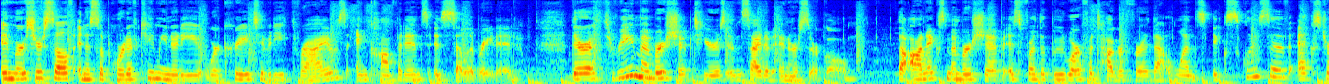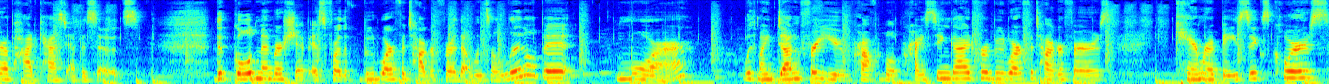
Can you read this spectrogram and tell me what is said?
Immerse yourself in a supportive community where creativity thrives and confidence is celebrated. There are three membership tiers inside of Inner Circle. The Onyx membership is for the boudoir photographer that wants exclusive extra podcast episodes. The Gold membership is for the boudoir photographer that wants a little bit more with my done for you profitable pricing guide for boudoir photographers, camera basics course,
